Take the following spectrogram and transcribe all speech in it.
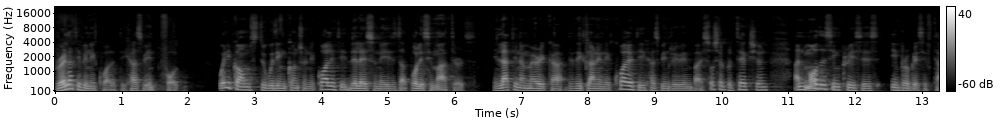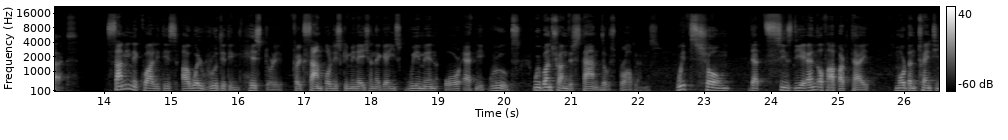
relative inequality has been falling. When it comes to within country inequality, the lesson is that policy matters. In Latin America, the decline in inequality has been driven by social protection and modest increases in progressive tax. Some inequalities are well rooted in history, for example, discrimination against women or ethnic groups. We want to understand those problems. We've shown that since the end of apartheid, more than 20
